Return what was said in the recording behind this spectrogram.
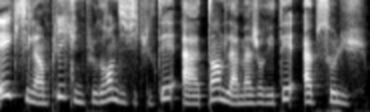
est qu'il implique une plus grande difficulté à atteindre la majorité absolue.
